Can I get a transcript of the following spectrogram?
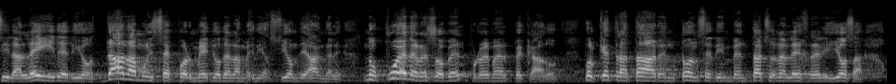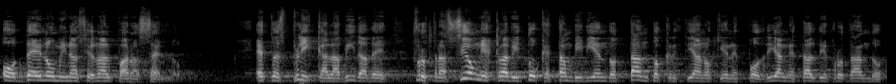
Si la ley de Dios, dada a Moisés por medio de la mediación de ángeles, no puede resolver el problema del pecado, ¿por qué tratar entonces de inventarse una ley religiosa o denominacional para hacerlo? Esto explica la vida de frustración y esclavitud que están viviendo tantos cristianos quienes podrían estar disfrutando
